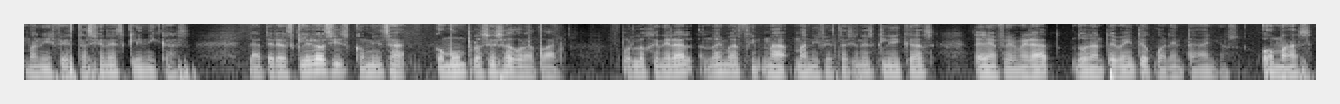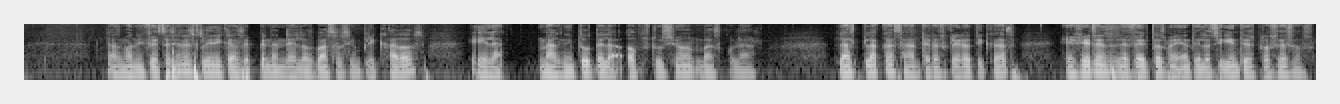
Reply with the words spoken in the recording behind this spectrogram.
Manifestaciones clínicas. La aterosclerosis comienza como un proceso gradual. Por lo general, no hay más manifestaciones clínicas de la enfermedad durante 20 o 40 años o más. Las manifestaciones clínicas dependen de los vasos implicados y la magnitud de la obstrucción vascular. Las placas ateroscleróticas ejercen sus efectos mediante los siguientes procesos.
